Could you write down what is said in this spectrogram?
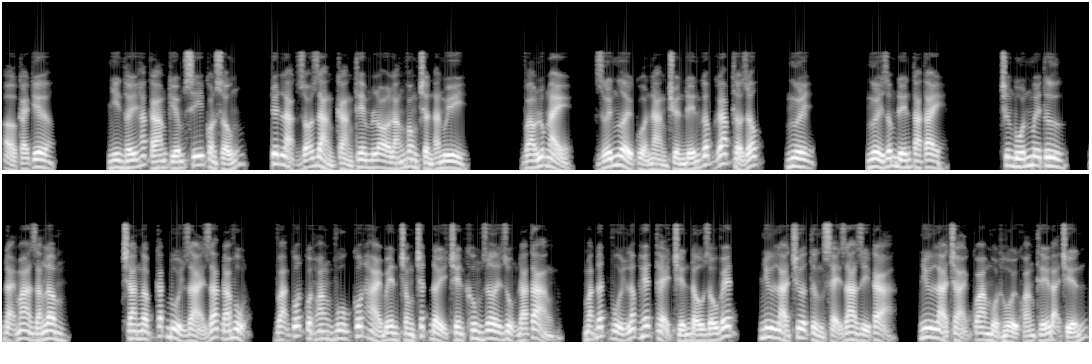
ở cái kia. Nhìn thấy hắc ám kiếm sĩ còn sống tuyết lạc rõ ràng càng thêm lo lắng vong trần an uy. Vào lúc này dưới người của nàng truyền đến gấp gáp thở dốc ngươi ngươi dẫm đến ta tay. Chương bốn mươi 44, đại ma giáng lâm. Tràn ngập cắt bụi giải rác đá vụn vạn cốt quật hoang vu cốt hải bên trong chất đầy trên không rơi dụng đá tảng mặt đất vùi lấp hết thể chiến đấu dấu vết như là chưa từng xảy ra gì cả như là trải qua một hồi khoáng thế đại chiến.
